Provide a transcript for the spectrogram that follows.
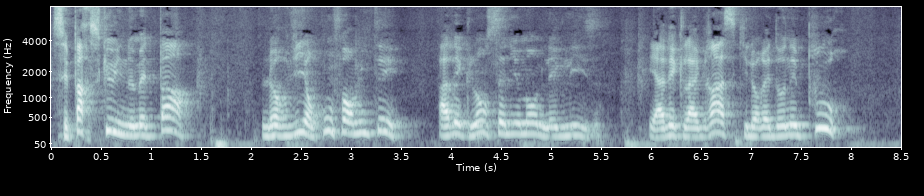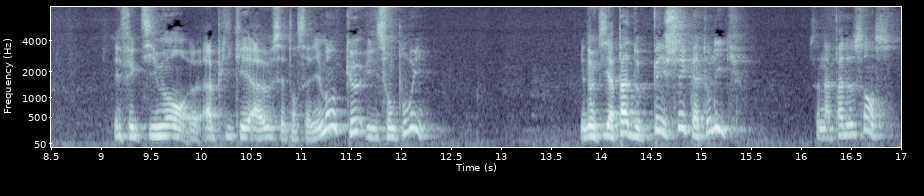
C'est parce qu'ils ne mettent pas leur vie en conformité avec l'enseignement de l'Église et avec la grâce qui leur est donnée pour effectivement euh, appliquer à eux cet enseignement qu'ils sont pourris. Et donc il n'y a pas de péché catholique. Ça n'a pas de sens.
